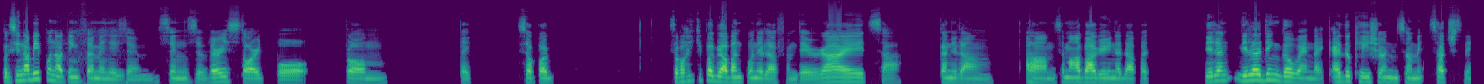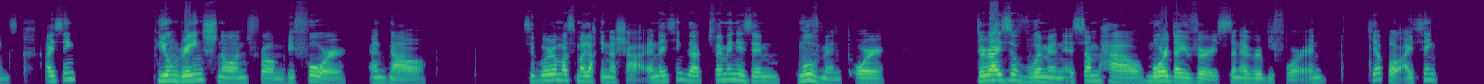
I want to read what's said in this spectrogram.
pag sinabi po nating feminism, since the very start po from like sa pag sa pakikipaglaban po nila from their rights sa kanilang um, sa mga bagay na dapat nila, nila din gawin, like education and some, such things. I think yung range noon from before and now, siguro mas malaki na siya. And I think that feminism movement or the rise of women is somehow more diverse than ever before. And yeah po, I think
